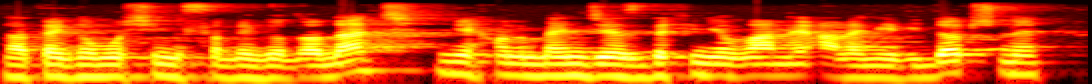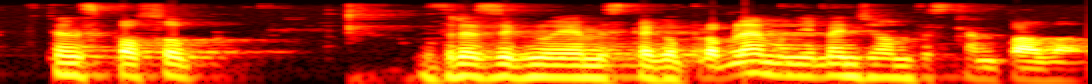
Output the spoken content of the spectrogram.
dlatego musimy sobie go dodać. Niech on będzie zdefiniowany, ale niewidoczny. W ten sposób zrezygnujemy z tego problemu, nie będzie on występował.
